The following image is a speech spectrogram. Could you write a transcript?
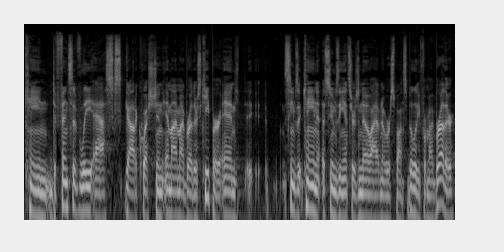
Cain defensively asks God a question Am I my brother's keeper? And it seems that Cain assumes the answer is no, I have no responsibility for my brother.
